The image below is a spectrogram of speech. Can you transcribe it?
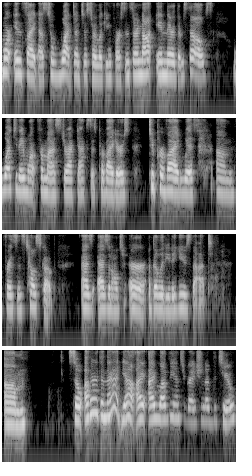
more insight as to what dentists are looking for. Since they're not in there themselves, what do they want from us, direct access providers, to provide with um, for instance, Telescope as, as an alter ability to use that. Um, so other than that, yeah, I, I love the integration of the two.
